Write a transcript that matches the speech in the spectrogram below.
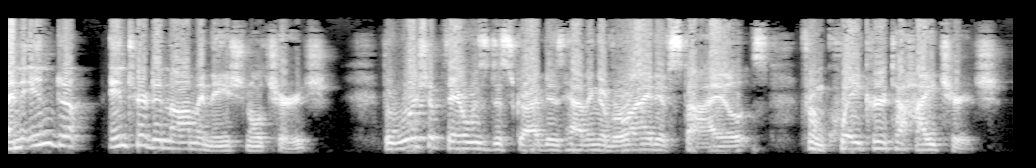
An inter- interdenominational church, the worship there was described as having a variety of styles, from Quaker to High Church.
